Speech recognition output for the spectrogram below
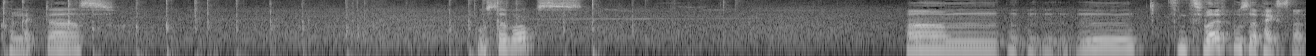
Collectors Boosterbox. Ähm, mm, mm, mm, sind 12 Booster Packs drin.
